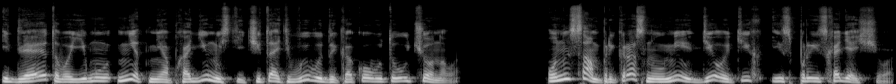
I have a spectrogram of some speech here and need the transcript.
и для этого ему нет необходимости читать выводы какого-то ученого. Он и сам прекрасно умеет делать их из происходящего.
